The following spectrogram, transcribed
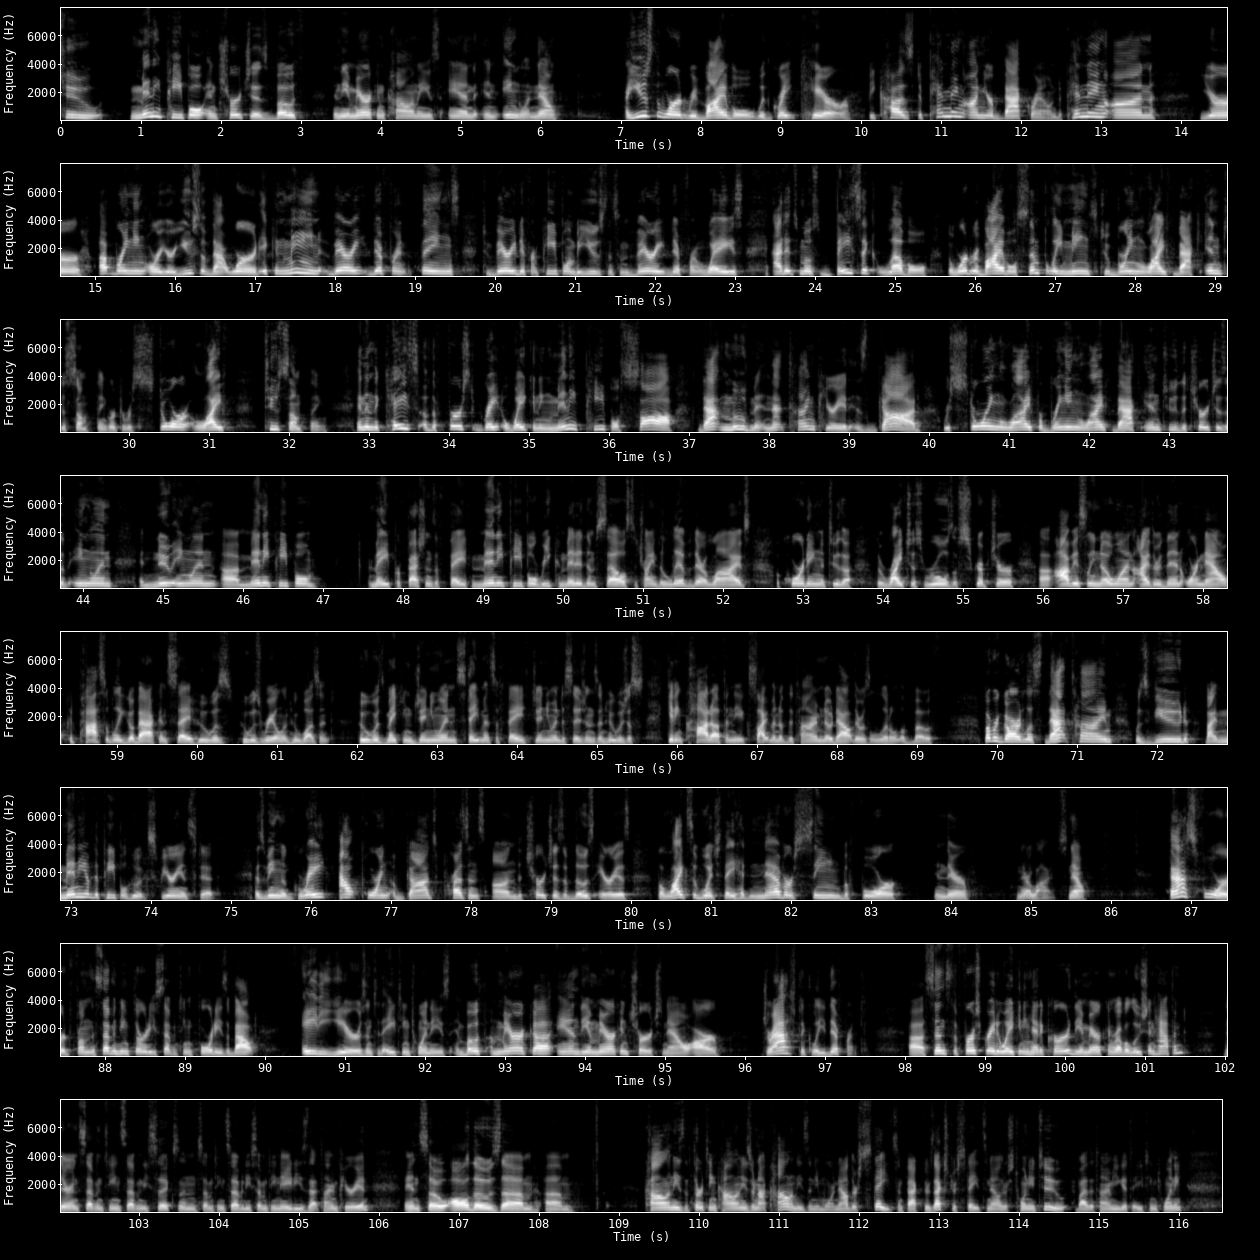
to many people and churches, both in the American colonies and in England. Now, I use the word revival with great care because depending on your background, depending on your upbringing or your use of that word, it can mean very different things to very different people and be used in some very different ways. At its most basic level, the word revival simply means to bring life back into something or to restore life to something. And in the case of the first great awakening, many people saw that movement in that time period is God restoring life or bringing life back into the churches of England and New England. Uh, many people made professions of faith. Many people recommitted themselves to trying to live their lives according to the, the righteous rules of Scripture. Uh, obviously, no one, either then or now, could possibly go back and say who was, who was real and who wasn't who was making genuine statements of faith, genuine decisions, and who was just getting caught up in the excitement of the time. No doubt there was a little of both. But regardless, that time was viewed by many of the people who experienced it as being a great outpouring of God's presence on the churches of those areas, the likes of which they had never seen before in their, in their lives. Now, fast forward from the 1730s, 1740s, about 80 years into the 1820s, and both America and the American church now are drastically different. Uh, since the First Great Awakening had occurred, the American Revolution happened there in 1776 and 1770, 1780s, that time period. And so all those um, um, colonies, the 13 colonies, are not colonies anymore. Now they're states. In fact, there's extra states now. There's 22 by the time you get to 1820.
